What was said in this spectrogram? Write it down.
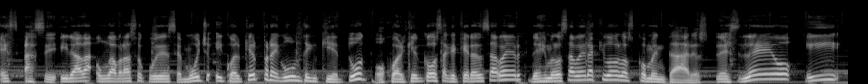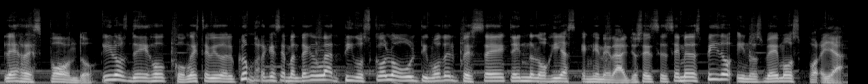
es así. Y nada, un abrazo, cuídense mucho y cualquier pregunta, inquietud o cualquier cosa que quieran saber, déjenmelo saber aquí en los comentarios. Les leo y les respondo. Y los dejo con este video del club para que se mantengan activos con lo último del PC, tecnologías en general. Yo soy Sensei, me despido y nos vemos por allá.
